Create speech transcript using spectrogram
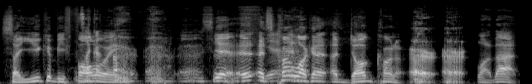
So you could be following. yeah, it- it's kind of like a, a dog kind of like that.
